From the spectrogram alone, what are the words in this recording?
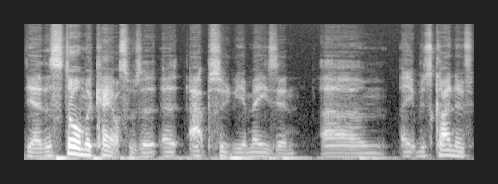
yeah the storm of chaos was a, a, absolutely amazing um it was kind of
